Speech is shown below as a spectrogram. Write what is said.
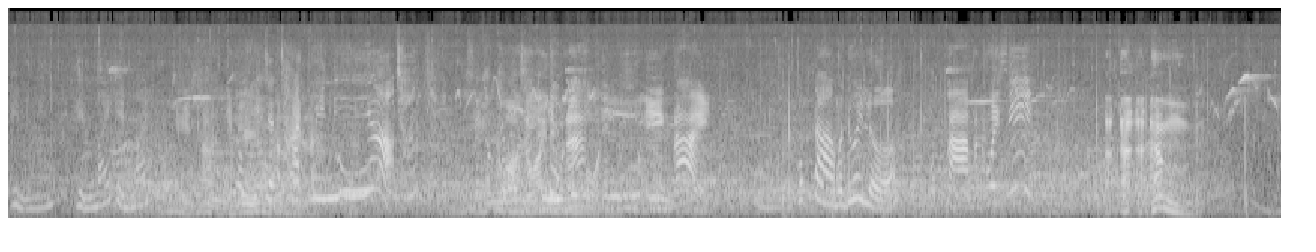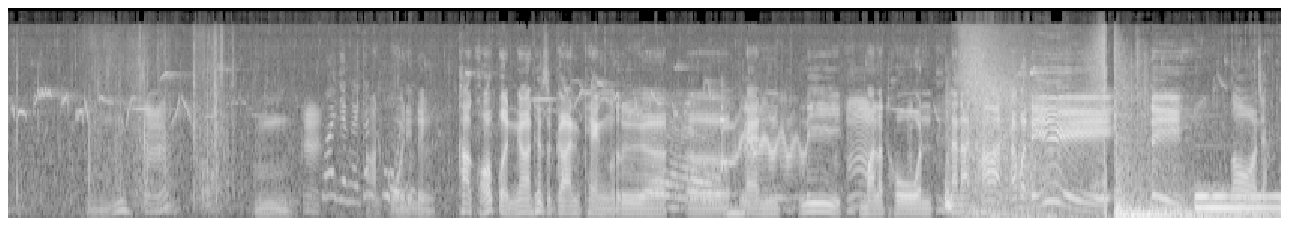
เห็นเห็นไหมเห็นไหมตรงนี้จะชัดไหมเนี่ยชัดบอกให้ดูนะดูเองได้พกตามาด้วยเหรอพกตามาด้วยสิอืม ว่ายังไงท่าอ่านนครูโวยนิดหนึ่งข้าขอเปิดงานเทศกาลแข่งเรือ เอ่อแลนลี่มาราโทนนานาชาตินะบัดนี้นี่ต่อจากไป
